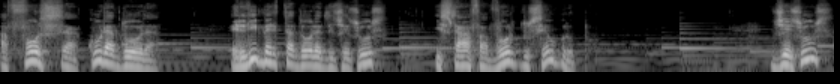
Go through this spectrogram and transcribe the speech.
a força curadora e libertadora de Jesus está a favor do seu grupo. Jesus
